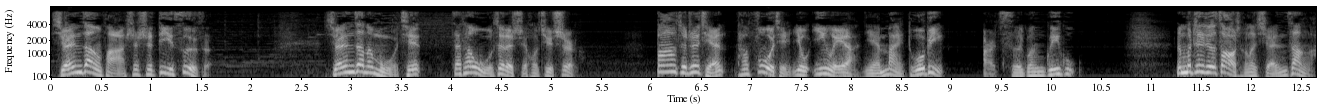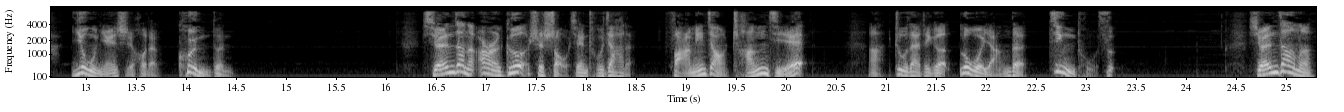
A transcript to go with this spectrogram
玄奘法师是第四子。玄奘的母亲在他五岁的时候去世了，八岁之前，他父亲又因为啊年迈多病而辞官归故。那么这就造成了玄奘啊幼年时候的困顿。玄奘的二哥是首先出家的，法名叫长杰，啊，住在这个洛阳的净土寺。玄奘呢，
